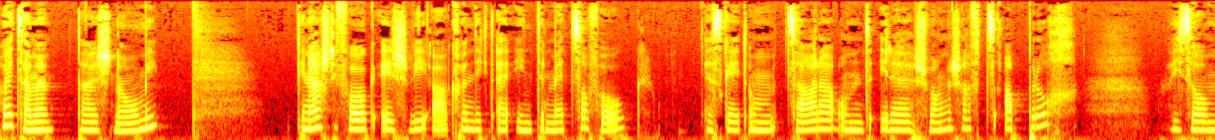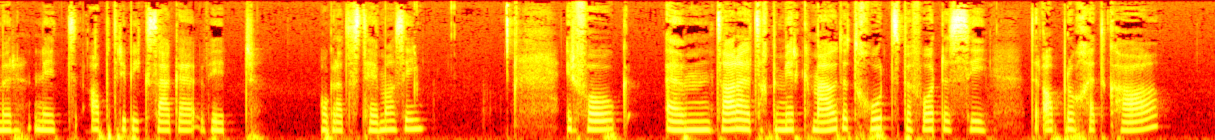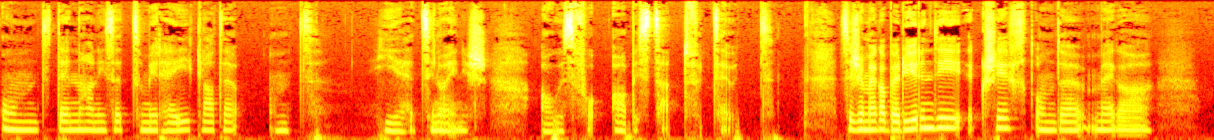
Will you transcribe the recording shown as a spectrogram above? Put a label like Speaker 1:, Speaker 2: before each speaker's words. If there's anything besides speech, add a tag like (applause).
Speaker 1: Hallo zusammen, da ist Naomi. Die nächste Folge ist wie angekündigt eine Intermezzo-Folge. Es geht um Zara und ihren Schwangerschaftsabbruch. Wieso wir nicht Abtreibung sagen, wird auch gerade das Thema sein. In der Folge, ähm, Zara hat sich bei mir gemeldet, kurz bevor dass sie den Abbruch hatte. Und dann habe ich sie zu mir eingeladen und hier hat sie noch einmal alles von A bis Z erzählt. Es ist eine mega berührende Geschichte und eine mega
